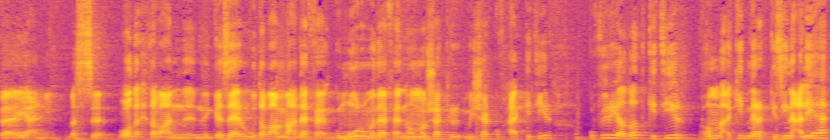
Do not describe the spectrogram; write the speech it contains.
فيعني بس واضح طبعا إن الجزائر وطبعا مع دافع الجمهور ومدافع إن هم بيشاركوا في حاجات كتير. وفي رياضات كتير هم أكيد مركزين عليها.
